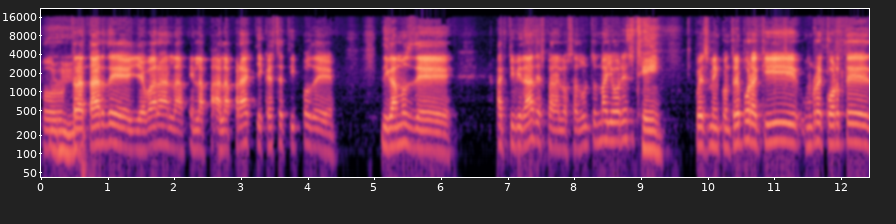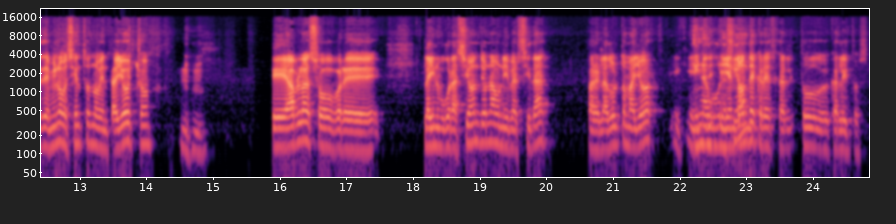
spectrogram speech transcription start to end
por tratar de llevar a la, en la, a la práctica este tipo de, digamos, de actividades para los adultos mayores. Sí. Pues me encontré por aquí un recorte de 1998 que habla sobre la inauguración de una universidad para el adulto mayor. ¿Y, y en dónde crees tú, Carlitos?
